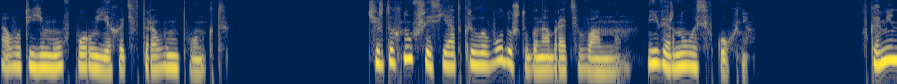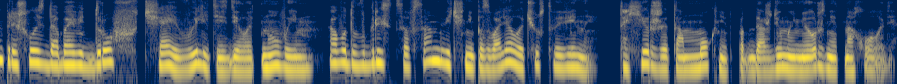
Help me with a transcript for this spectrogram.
А вот ему впору ехать в травмпункт. Чертыхнувшись, я открыла воду, чтобы набрать в ванну, и вернулась в кухню. В камин пришлось добавить дров, чай вылить и сделать новый, а вот вгрызться в сандвич не позволяло чувство вины. Тахир же там мокнет под дождем и мерзнет на холоде.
